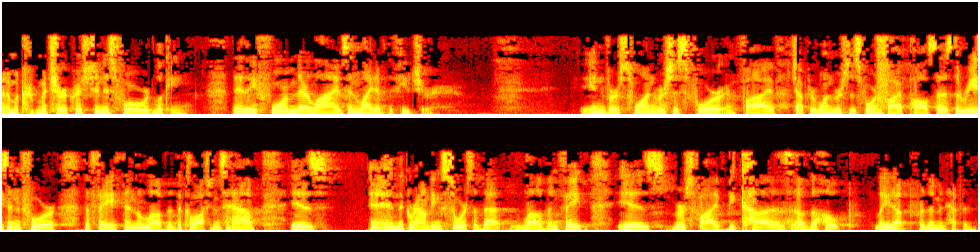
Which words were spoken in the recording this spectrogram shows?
But a mature Christian is forward looking. They, they form their lives in light of the future in verse 1, verses 4 and 5, chapter 1, verses 4 and 5, Paul says the reason for the faith and the love that the Colossians have is, and the grounding source of that love and faith is verse 5, because of the hope laid up for them in heaven.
